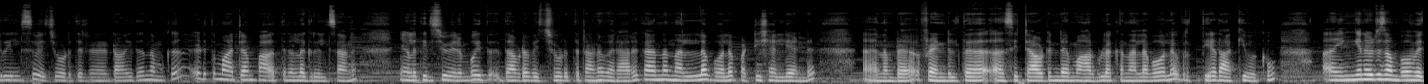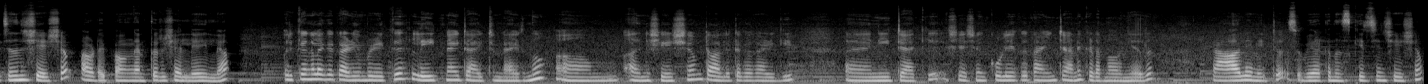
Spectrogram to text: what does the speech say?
ഗ്രിൽസ് വെച്ച് കൊടുത്തിട്ടുണ്ട് കേട്ടോ. ഇത് നമുക്ക് എടുത്തു മാറ്റാൻ പാകത്തിനുള്ള ഗ്രിൽസാണ് ഞങ്ങൾ തിരിച്ചു വരുമ്പോൾ ഇത് ഇതവിടെ വെച്ച് കൊടുത്തിട്ടാണ് വരാറ്. കാരണം നല്ല പോലെ പട്ടി ശല്യമുണ്ട്. നമ്മുടെ ഫ്രണ്ടിലത്തെ സിറ്റ് ഔട്ടിന്റെ മാർബിളൊക്കെ നല്ലപോലെ വൃത്തിയേടാക്കി വെക്കും. ഇങ്ങനെ ഒരു സംഭവം വെച്ചതിന് ശേഷം അവിടെ ഇപ്പോൾ അങ്ങനത്തെ ഒരു ശല്യമില്ല. ഒരുക്കങ്ങളൊക്കെ കഴിയുമ്പോഴേക്ക് ലേറ്റ് നൈറ്റ് ആയിട്ടുണ്ടായിരുന്നു. അതിനുശേഷം ടോയ്ലറ്റൊക്കെ കഴുകി നീറ്റാക്കി ശേഷം കുളിയൊക്കെ കഴിഞ്ഞിട്ടാണ് കിടന്നുറങ്ങിയത്. രാവിലെ എണീറ്റ് സുബിയൊക്കെ നിസ്കരിച്ചതിന് ശേഷം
